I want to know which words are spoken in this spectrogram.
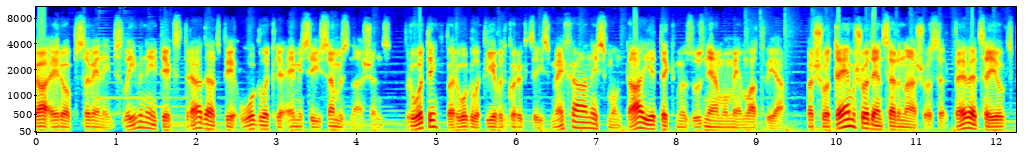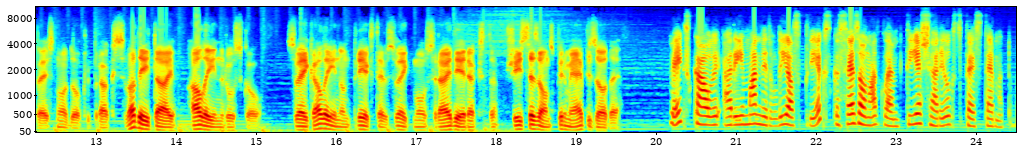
kā Eiropas Savienības līmenī tiek strādāts pie oglekļa emisiju samazināšanas, proti par oglekļa ievadkorekcijas mehānismu un tā ietekmi uz uzņēmumiem Latvijā. Par šo tēmu šodien sarunāšos ar PVC ilgspējas nodokļu prakses vadītāju Alīnu Ruskovu. Sveika, Alīna, un prieks tevi sveikt mūsu raidieraksta šīs sezonas pirmajā epizodē. Sveiks, Kalvi! Arī man ir liels prieks, ka sezonu atklājam tieši ar ilgspējas tematu.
